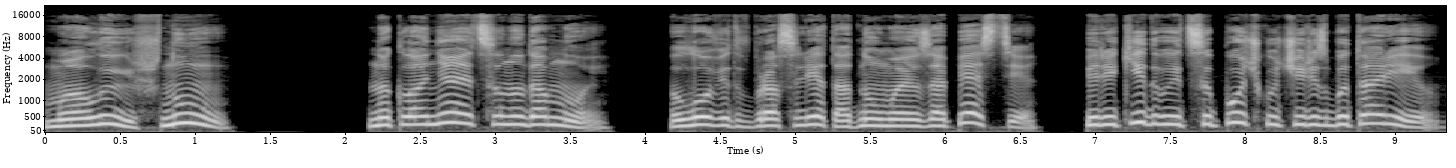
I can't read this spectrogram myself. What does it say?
«Малыш, ну!» Наклоняется надо мной ловит в браслет одно мое запястье, перекидывает цепочку через батарею.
